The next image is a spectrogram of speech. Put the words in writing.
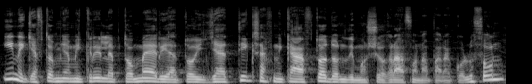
Είναι και αυτό μια μικρή λεπτομέρεια το γιατί ξαφνικά αυτόν τον δημοσιογράφο να παρακολουθούν.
